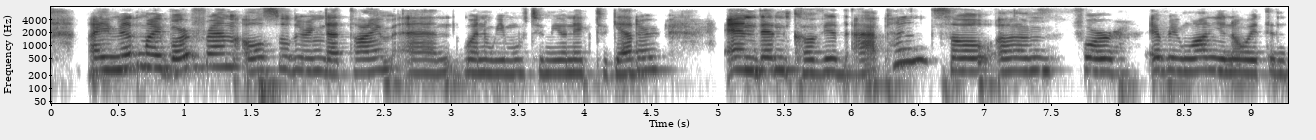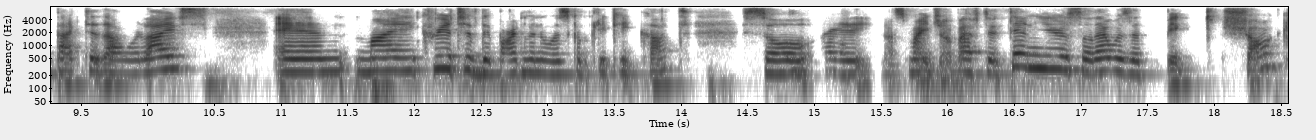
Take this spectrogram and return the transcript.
I met my boyfriend also during that time, and when we moved to Munich together, and then COVID happened. So um, for everyone, you know, it impacted our lives and my creative department was completely cut. So I lost my job after 10 years. So that was a big shock.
